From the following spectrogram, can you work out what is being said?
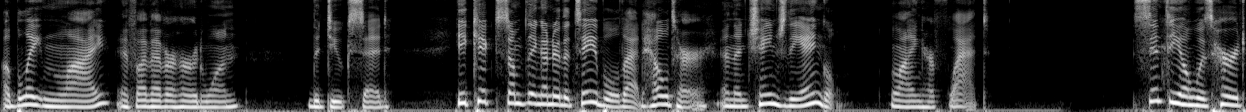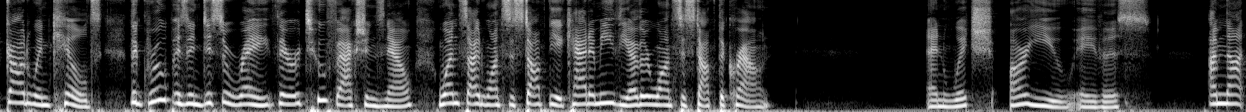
A blatant lie, if I've ever heard one, the Duke said. He kicked something under the table that held her and then changed the angle, lying her flat. Cynthia was hurt, Godwin killed. The group is in disarray. There are two factions now. One side wants to stop the Academy, the other wants to stop the Crown. And which are you, Avis? I'm not.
